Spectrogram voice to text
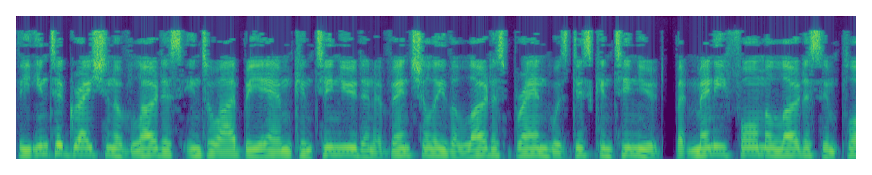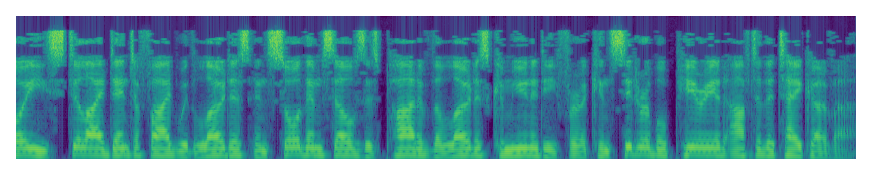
The integration of Lotus into IBM continued and eventually the Lotus brand was discontinued, but many former Lotus employees still identified with Lotus and saw themselves as part of the Lotus community for a considerable period after the takeover.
